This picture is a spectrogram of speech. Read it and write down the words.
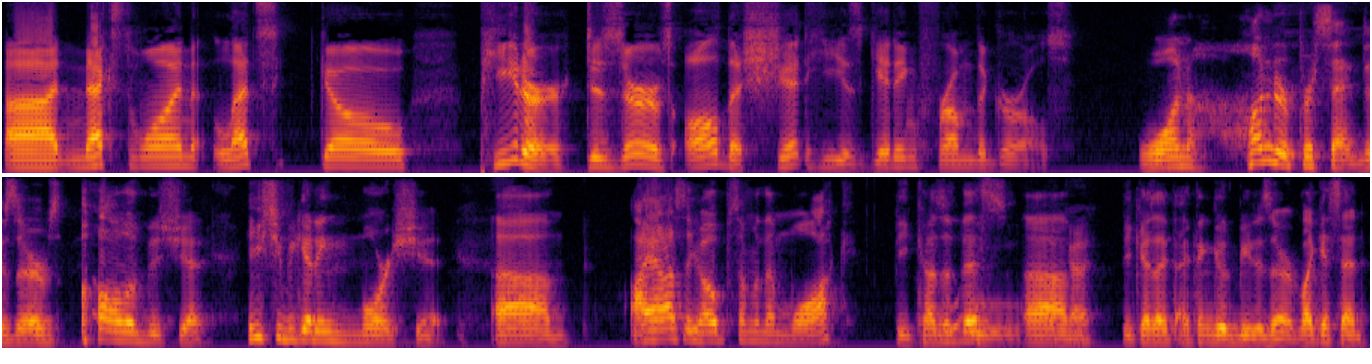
uh, next one. Let's go. Peter deserves all the shit he is getting from the girls. One hundred percent deserves all of the shit. He should be getting more shit. Um, I honestly hope some of them walk because of Ooh, this. Um, okay. Because I, I think it would be deserved. Like I said,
